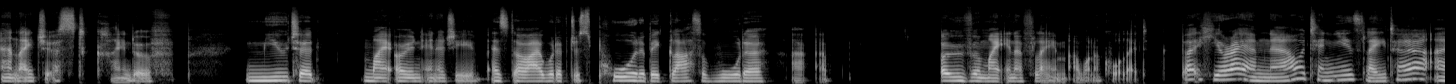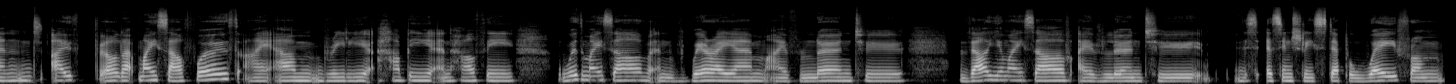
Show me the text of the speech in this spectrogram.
and I just kind of muted my own energy as though I would have just poured a big glass of water uh, over my inner flame, I want to call it. But here I am now, 10 years later, and I've built up my self worth. I am really happy and healthy with myself and where I am. I've learned to value myself. I've learned to essentially step away from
